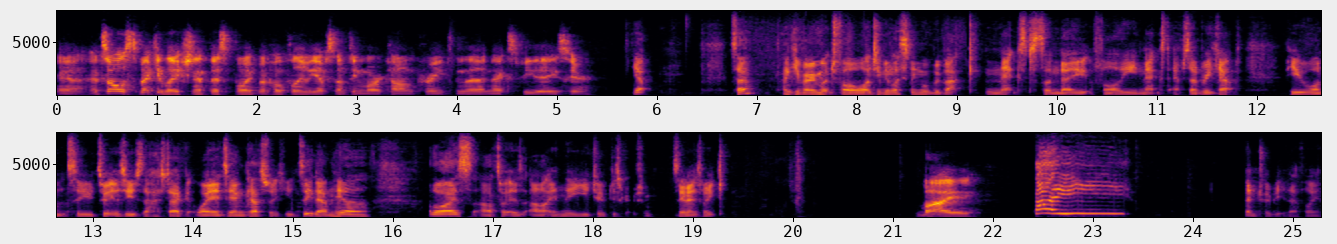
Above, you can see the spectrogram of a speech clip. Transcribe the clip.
Yeah, it's all speculation at this point, but hopefully we have something more concrete in the next few days here. Yep. So, thank you very much for watching and listening. We'll be back next Sunday for the next episode recap. If you want to tweet us, use the hashtag YATNcast, which you can see down here. Otherwise, our Twitters are in the YouTube description. See you next week. Bye. Bye! Ben tribute there for you.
